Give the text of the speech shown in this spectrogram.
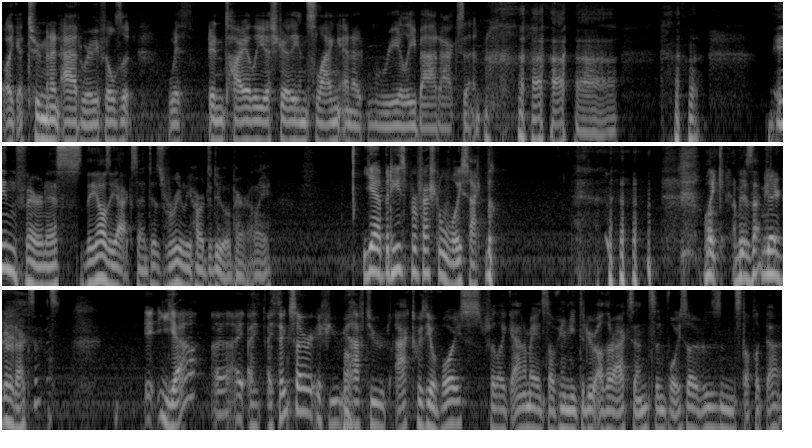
like a two minute ad where he fills it with entirely Australian slang and a really bad accent. In fairness, the Aussie accent is really hard to do, apparently. Yeah, but he's a professional voice actor. like, I mean, does that mean the- you're good at accents? Yeah, I, I I think so. If you Oh. have to act with your voice for like anime and stuff, you need to do other accents and voiceovers and stuff like that.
